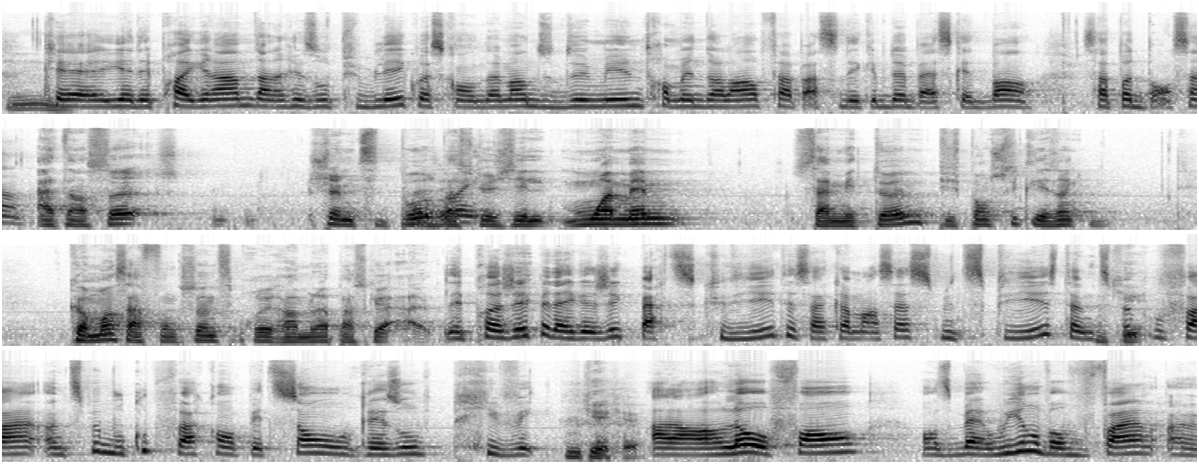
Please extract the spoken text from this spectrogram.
qu'il y a des programmes dans le réseau public où est-ce qu'on demande du 2000, 3000 pour faire partie d'équipe de basketball. Ça n'a pas de bon sens. Attends, ça, je- fais une petite pause parce que j'ai moi-même, ça m'étonne. Puis je pense aussi que les gens, qui- comment ça fonctionne ces programmes-là? Parce que ah, Les projets pédagogiques particuliers, ça a commencé à se multiplier. C'était un petit peu pour faire, un petit peu beaucoup pour faire compétition au réseau privé. Alors là, au fond, on dit, ben oui, on va vous faire un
